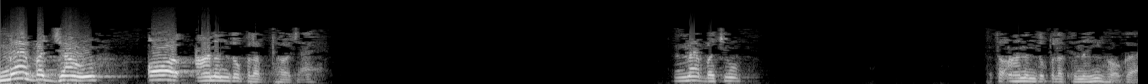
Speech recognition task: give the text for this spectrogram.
मैं बच जाऊँ और आनंद उपलब्ध हो जाए। मैं बचूं तो आनंद उपलब्ध नहीं होगा,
